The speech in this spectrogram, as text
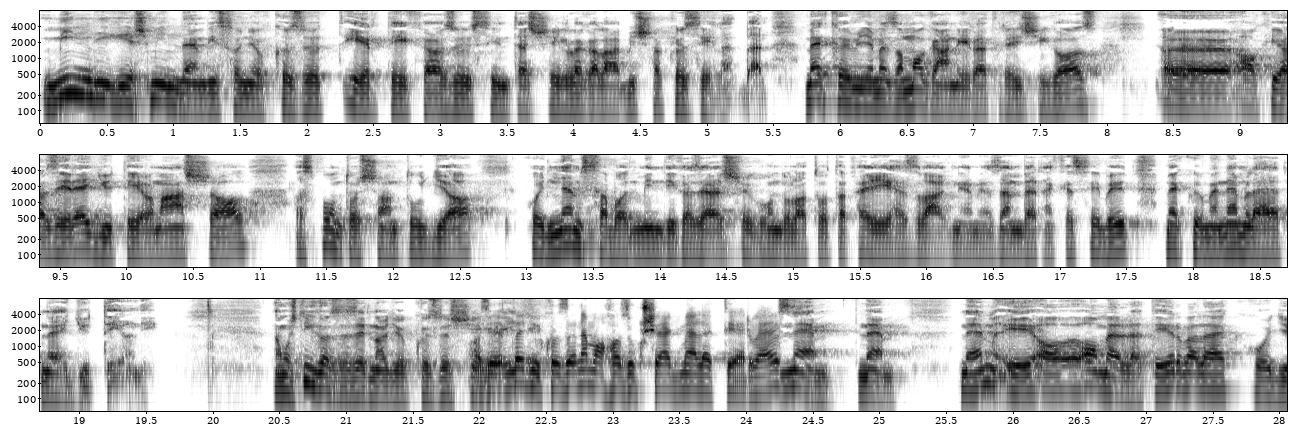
mindig és minden viszonyok között értéke az őszintesség legalábbis a közéletben. Megkönnyem ez a magánéletre is igaz, aki azért együtt él mással, az pontosan tudja, hogy nem szabad mindig az első gondolatot a fejéhez vágni, ami az embernek eszébe jut, mert különben nem lehetne együtt élni. Na most igaz, ez egy nagyobb közösség. Azért tegyük hozzá, nem a hazugság mellett érvelsz. Nem, nem. Nem, amellett érvelek, hogy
